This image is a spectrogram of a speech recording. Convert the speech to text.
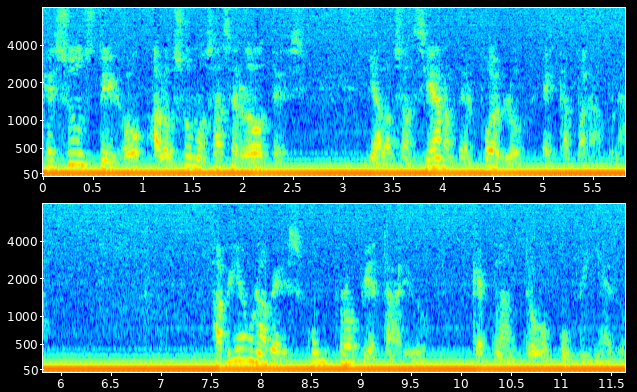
Jesús dijo a los sumos sacerdotes y a los ancianos del pueblo esta parábola. Había una vez un propietario que plantó un viñedo.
